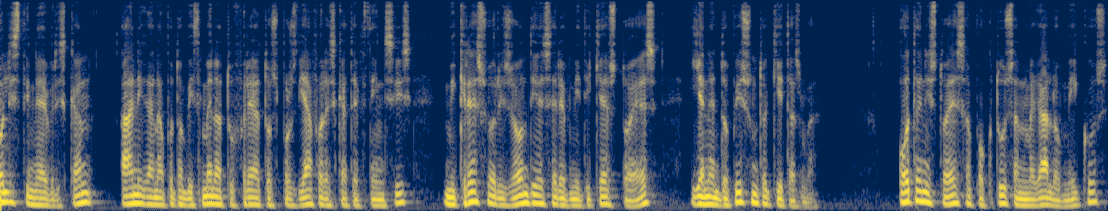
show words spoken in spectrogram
Μόλις την έβρισκαν, άνοιγαν από τον πυθμένα του φρέατος προς διάφορες κατευθύνσεις μικρές οριζόντιες ερευνητικές στοές για να εντοπίσουν το κοίτασμα. Όταν οι στοές αποκτούσαν μεγάλο μήκος,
